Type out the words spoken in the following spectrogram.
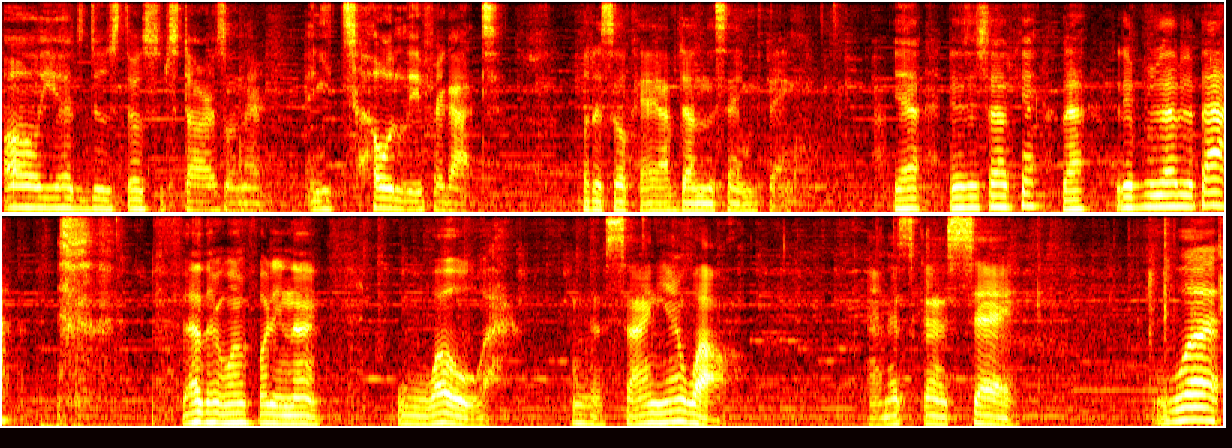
All you had to do is throw some stars on there. And you totally forgot. But it's okay, I've done the same thing. Yeah, is it something? Blah, blah, blah, blah, blah. Feather 149. Whoa. I'm gonna sign your wall. And it's gonna say, What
